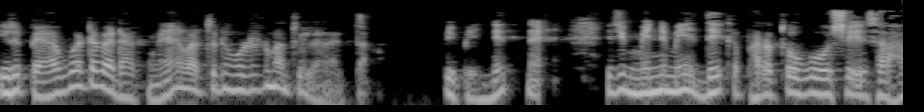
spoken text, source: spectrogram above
ඉර පෑවුවට වැඩක් නැහැ වතුරේ උඩට මතුවෙලා නැත්තම්. පිපෙන්නේත් නැහැ. ඉතින් මෙන්න මේ දෙක පරතෝഘോഷයේ සහ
